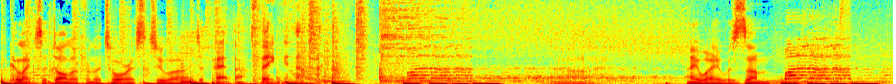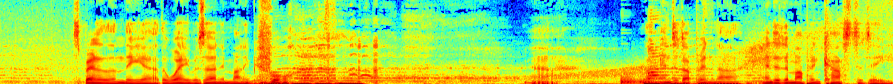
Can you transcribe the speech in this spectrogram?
He collects a dollar from the tourists to uh, to pet that thing. uh, anyway, it was um It's better than the uh, the way he was earning money before. yeah. ended up in uh, ended him up in custody.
